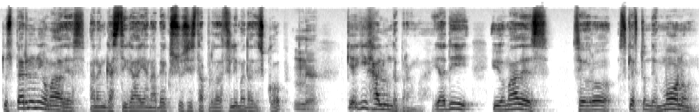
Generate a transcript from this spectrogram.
τους παίρνουν οι ομάδες αναγκαστικά για να παίξουν στα πρωταθλήματα της ΚΟΠ Ναι. και εκεί χαλούν τα πράγματα. Γιατί οι ομάδες, θεωρώ, σκέφτονται μόνο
